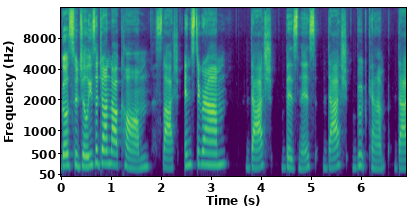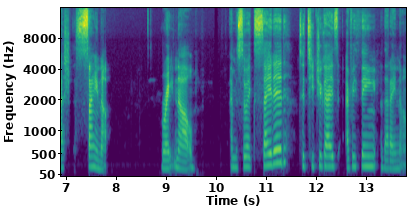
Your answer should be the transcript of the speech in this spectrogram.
Go to jhalisajohn.com slash Instagram dash business dash bootcamp dash sign up. right now. I'm so excited to teach you guys everything that I know.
